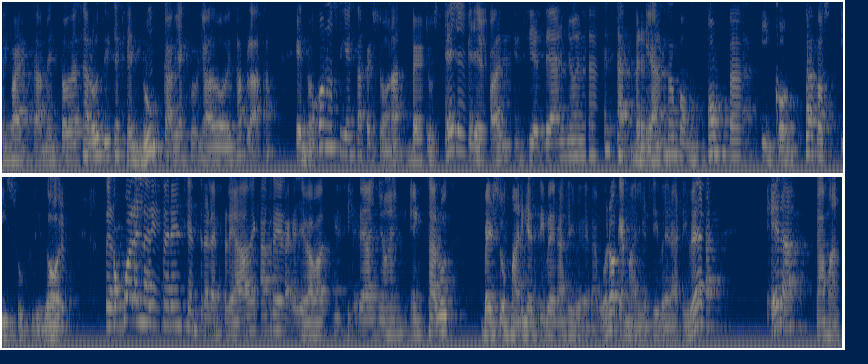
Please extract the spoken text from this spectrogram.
Departamento de Salud dice que nunca había escuchado de esa plaza, que no conocía a esta persona, versus ella que llevaba 17 años en la agencia bregando con compras y contratos y suplidores. Pero ¿cuál es la diferencia entre la empleada de carrera que llevaba 17 años en, en salud versus María Rivera Rivera? Bueno, que María Rivera Rivera era la mano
